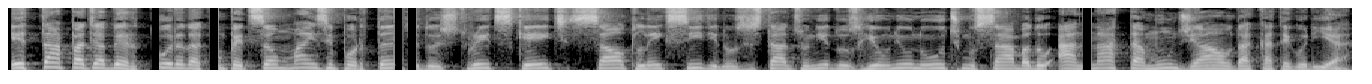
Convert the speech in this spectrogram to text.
Etapa de abertura da competição mais importante do Street Skate, Salt Lake City, nos Estados Unidos, reuniu no último sábado a nata mundial da categoria.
